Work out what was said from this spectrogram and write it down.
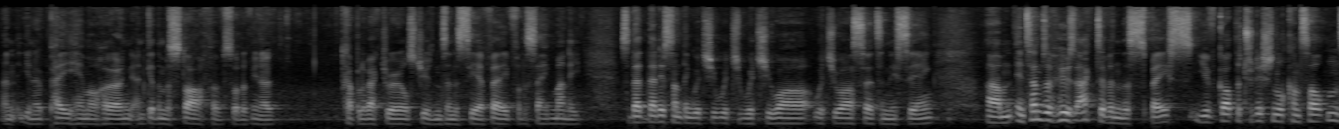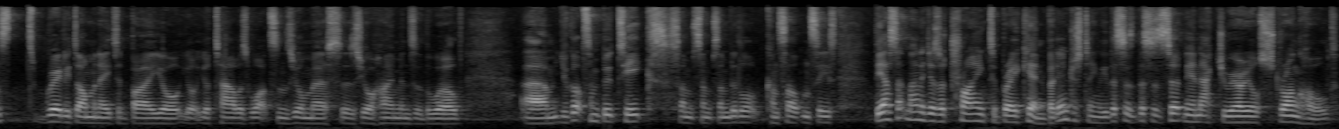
and you know, pay him or her and, and give them a staff of sort of you know, a couple of actuarial students and a CFA for the same money. So that, that is something which you, which, which, you are, which you are certainly seeing. Um, in terms of who's active in this space, you've got the traditional consultants, really dominated by your, your, your Towers Watsons, your Mercers, your Hymans of the world. Um, you've got some boutiques, some, some, some little consultancies. The asset managers are trying to break in, but interestingly, this is, this is certainly an actuarial stronghold.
